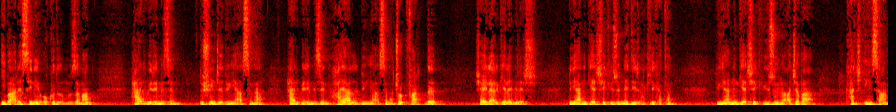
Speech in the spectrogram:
ibaresini okuduğumuz zaman her birimizin düşünce dünyasına, her birimizin hayal dünyasına çok farklı şeyler gelebilir. Dünyanın gerçek yüzü nedir hakikaten? Dünyanın gerçek yüzünü acaba kaç insan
